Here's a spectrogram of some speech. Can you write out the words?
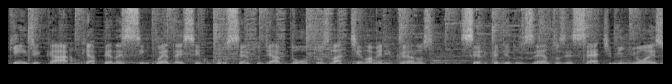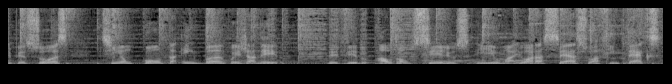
que indicaram que apenas 55% de adultos latino-americanos, cerca de 207 milhões de pessoas, tinham conta em banco em janeiro. Devido aos auxílios e o maior acesso a fintechs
